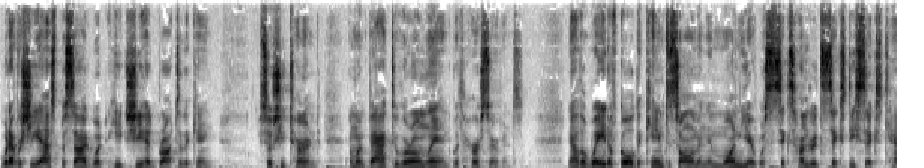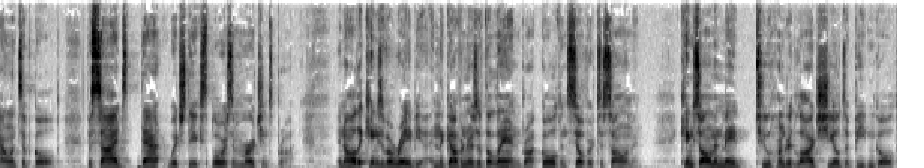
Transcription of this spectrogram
whatever she asked beside what he, she had brought to the king. So she turned and went back to her own land with her servants. Now the weight of gold that came to Solomon in one year was six hundred sixty six talents of gold, besides that which the explorers and merchants brought. And all the kings of Arabia and the governors of the land brought gold and silver to Solomon. King Solomon made two hundred large shields of beaten gold,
